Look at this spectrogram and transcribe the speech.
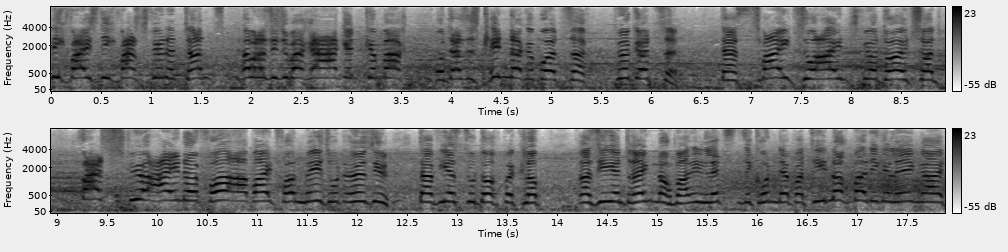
Ich weiß nicht, was für einen Tanz, aber das ist überragend gemacht. Und das ist Kindergeburtstag für Götze. Das 2 zu 1 für Deutschland. Was für eine Vorarbeit von Mesut Özil. Da wirst du doch bekloppt. Brasilien drängt nochmal in den letzten Sekunden der Partie nochmal die Gelegenheit.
